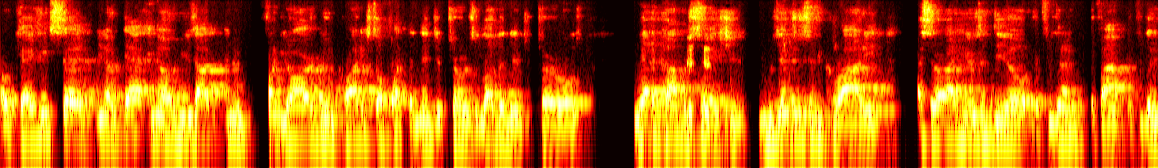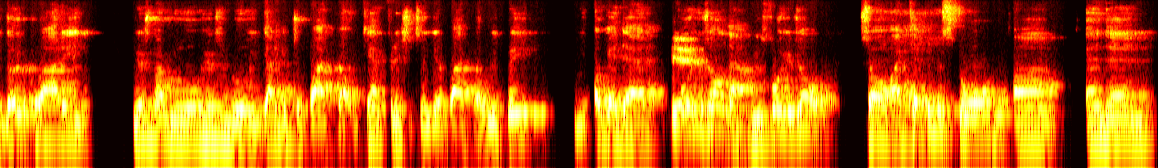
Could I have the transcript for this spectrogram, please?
okay, he said, you know, dad, you know, he was out in the front yard doing karate stuff like the Ninja Turtles. He loved the Ninja Turtles. We had a conversation. he was interested in karate. I said, all right, here's the deal. If you're gonna if I if you're gonna go to karate, Here's my rule. Here's the rule. You got to get your black belt. You can't finish until you get a black belt. We agree. Okay, Dad. Yeah. Four years old now. He was four years old. So I take him to school, um, and then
